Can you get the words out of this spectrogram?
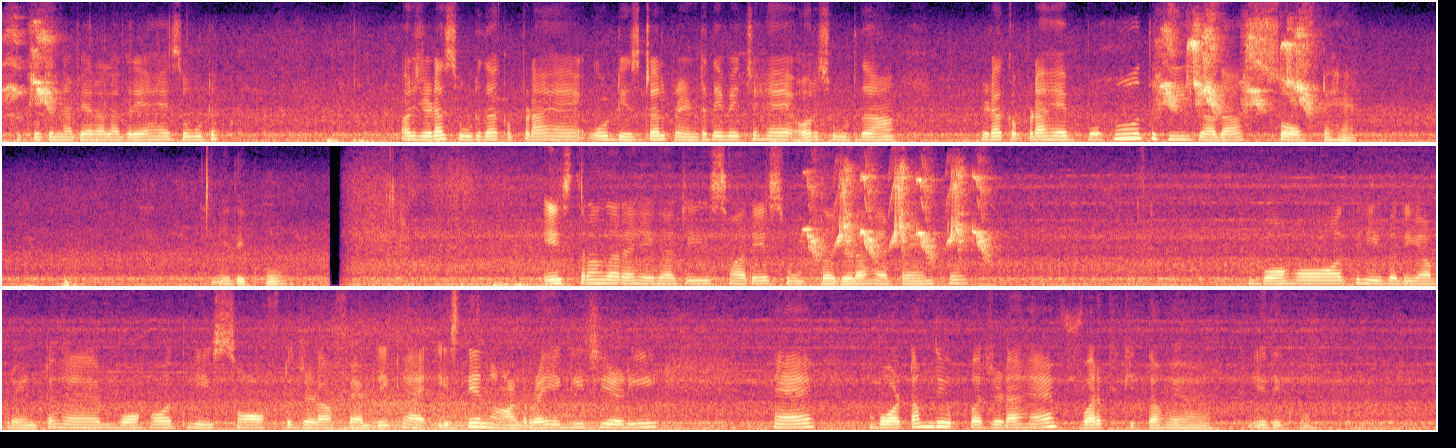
ਦੇਖੋ ਕਿੰਨਾ ਪਿਆਰਾ ਲੱਗ ਰਿਹਾ ਹੈ ਸੂਟ। ਔਰ ਜਿਹੜਾ ਸੂਟ ਦਾ ਕੱਪੜਾ ਹੈ, ਉਹ ਡਿਜੀਟਲ ਪ੍ਰਿੰਟ ਦੇ ਵਿੱਚ ਹੈ ਔਰ ਸੂਟ ਦਾ ਜਿਹੜਾ ਕੱਪੜਾ ਹੈ, ਬਹੁਤ ਹੀ ਜ਼ਿਆਦਾ ਸੌਫਟ ਹੈ। ਇਹ ਦੇਖੋ। ਇਸ ਤਰ੍ਹਾਂ ਦਾ ਰਹੇਗਾ ਜੀ ਸਾਰੇ ਸੂਟ ਦਾ ਜਿਹੜਾ ਹੈ ਪੈਂਟ ਬਹੁਤ ਹੀ ਵਧੀਆ ਪ੍ਰਿੰਟ ਹੈ, ਬਹੁਤ ਹੀ ਸੌਫਟ ਜਿਹੜਾ ਫੈਬਰਿਕ ਹੈ ਇਸ ਦੇ ਨਾਲ ਰਹੇਗੀ ਜਿਹੜੀ ਹੈ ਬਾਟਮ ਦੇ ਉੱਪਰ ਜਿਹੜਾ ਹੈ ਵਰਕ ਕੀਤਾ ਹੋਇਆ ਹੈ। ਇਹ ਦੇਖੋ,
